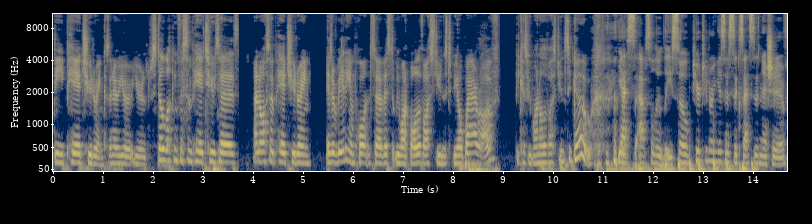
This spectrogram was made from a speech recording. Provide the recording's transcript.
the peer tutoring, because I know you're you're still looking for some peer tutors, and also peer tutoring is a really important service that we want all of our students to be aware of because we want all of our students to go. yes, absolutely. So, peer tutoring is a success initiative,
